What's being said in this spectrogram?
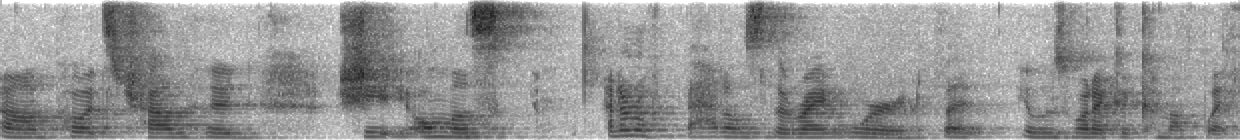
um, poet's childhood, she almost I don't know if battle's the right word, but it was what I could come up with.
